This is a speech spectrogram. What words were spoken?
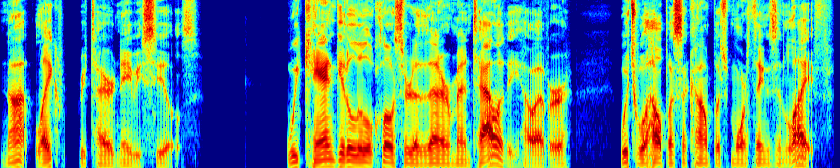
not like retired Navy SEALs. We can get a little closer to their mentality, however, which will help us accomplish more things in life.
